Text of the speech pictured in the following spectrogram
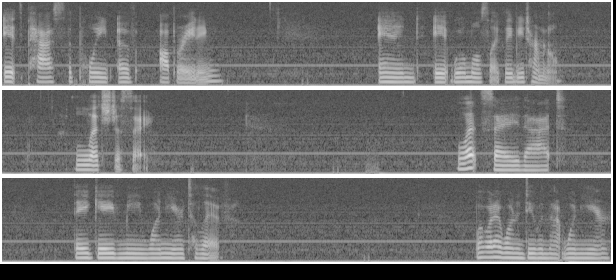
it's past the point of operating and it will most likely be terminal. Let's just say. Let's say that they gave me one year to live. What would I want to do in that one year?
